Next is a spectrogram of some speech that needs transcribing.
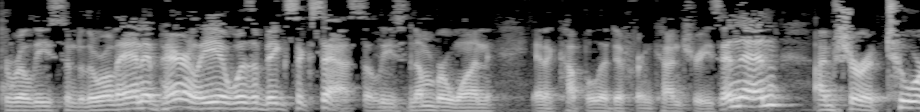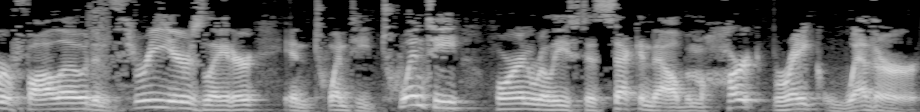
to release them to the world. And apparently it was a big success, at least number one in a couple of different countries. And then I'm sure a tour followed. And three years later, in 2020, Horan released his second album, Heartbreak Weather.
